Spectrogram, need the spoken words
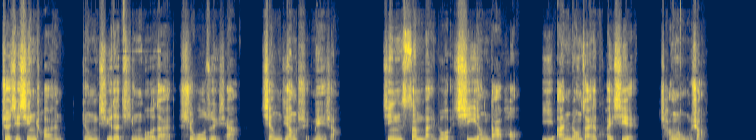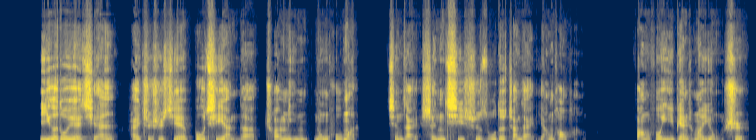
这些新船整齐地停泊在石鼓嘴下湘江水面上，近三百座西洋大炮已安装在快卸长龙上。一个多月前还只是些不起眼的船民、农夫们，现在神气十足地站在洋炮旁，仿佛已变成了勇士。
